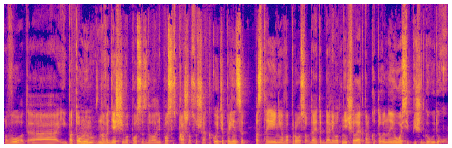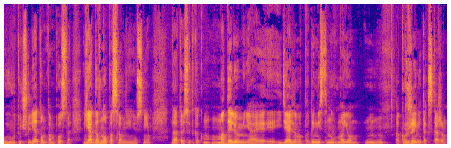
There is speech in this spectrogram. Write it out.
Вот. А, и потом им наводящие вопросы задавал, или просто спрашивал, слушай, а какой у тебя принцип построения вопросов, да, и так далее. Вот мне человек, там, который на иосе пишет какую-то хуевую тучу лет, он там просто, я говно по сравнению с ним, да, то есть это как модель у меня э, э, идеального программиста, ну, в моем окружении, так скажем.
